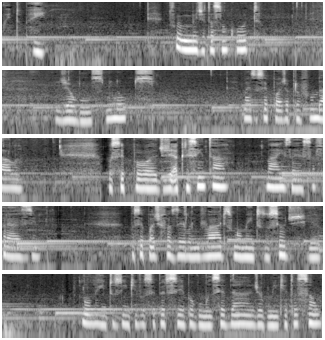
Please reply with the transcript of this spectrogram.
Muito bem. Foi uma meditação curta, de alguns minutos, mas você pode aprofundá-la. Você pode acrescentar mais a essa frase. Você pode fazê-la em vários momentos do seu dia. Momentos em que você perceba alguma ansiedade, alguma inquietação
